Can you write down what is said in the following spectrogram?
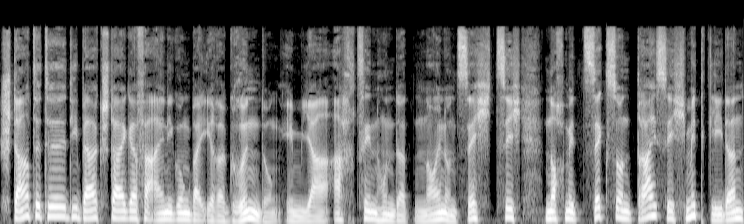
startete die Bergsteigervereinigung bei ihrer Gründung im Jahr 1869 noch mit 36 Mitgliedern,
